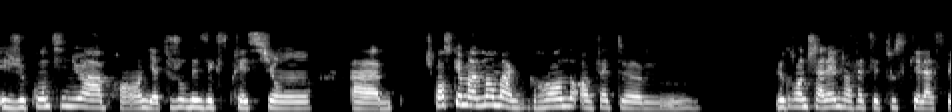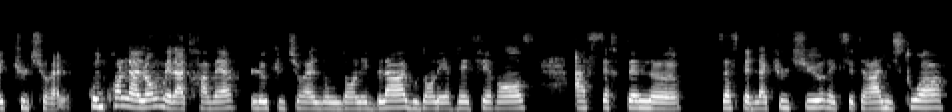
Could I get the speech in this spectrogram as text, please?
et je continue à apprendre. Il y a toujours des expressions. Euh, je pense que maintenant ma grande en fait le grand challenge, en fait, c'est tout ce qui est l'aspect culturel. Comprendre la langue, mais à travers le culturel. Donc, dans les blagues ou dans les références à certains euh, aspects de la culture, etc., l'histoire.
